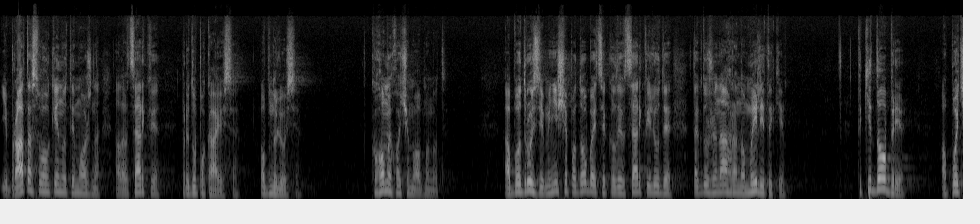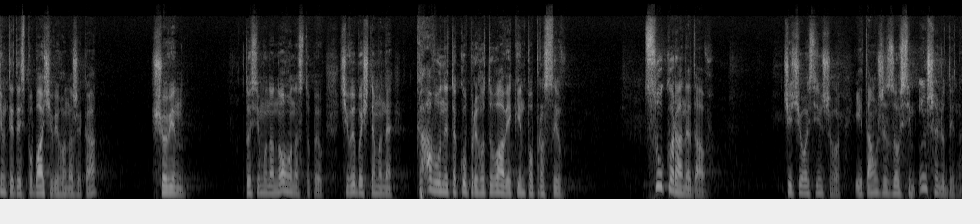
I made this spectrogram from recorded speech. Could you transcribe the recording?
і брата свого кинути можна, але в церкві прийду покаюся, обнулюся. Кого ми хочемо обманути? Або, друзі, мені ще подобається, коли в церкві люди так дуже награно милі такі, такі добрі, а потім ти десь побачив його на ЖК, що він? Хтось йому на ногу наступив, чи, вибачте мене, каву не таку приготував, як він попросив, цукора не дав, чи чогось іншого. І там вже зовсім інша людина.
